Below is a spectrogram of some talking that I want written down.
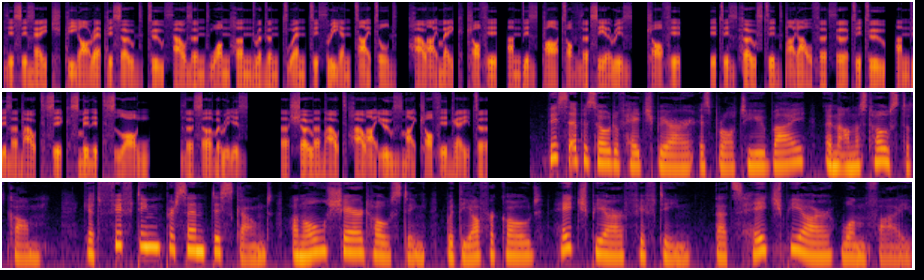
This is HPR episode 2123 entitled How I Make Coffee and is part of the series Coffee. It is hosted by Alpha 32 and is about 6 minutes long. The summary is a show about how I use my coffee gator. This episode of HPR is brought to you by anhonesthost.com. Get 15% discount on all shared hosting with the offer code HPR15. That's HPR15.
